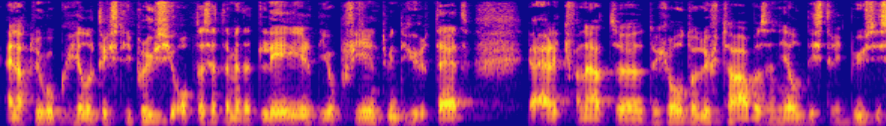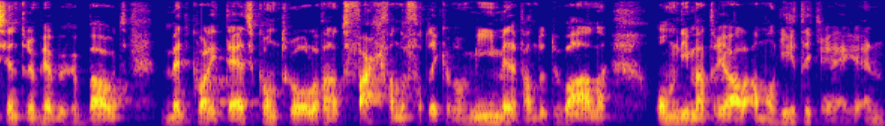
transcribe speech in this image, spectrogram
En natuurlijk ook hele distributie op te zetten met het leger, die op 24 uur tijd ja, eigenlijk vanuit de, de grote luchthavens een heel distributiecentrum hebben gebouwd met kwaliteitscontrole van het vak van de fotoeconomie, van de douane, om die materialen allemaal hier te krijgen. En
